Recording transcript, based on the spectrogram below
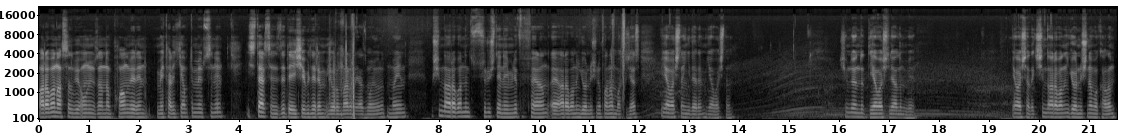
Araba nasıl bir onun üzerinden puan verin. Metalik yaptım hepsini. İsterseniz de değişebilirim. Yorumlarda yazmayı unutmayın. Şimdi arabanın sürüş deneyimini falan, e, arabanın görünüşünü falan bakacağız. Bir yavaştan gidelim, yavaştan. Şimdi önde yavaşlayalım bir. Yavaşladık. Şimdi arabanın görünüşüne bakalım.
